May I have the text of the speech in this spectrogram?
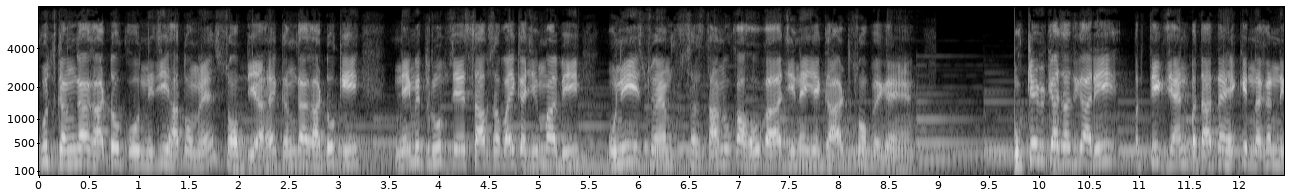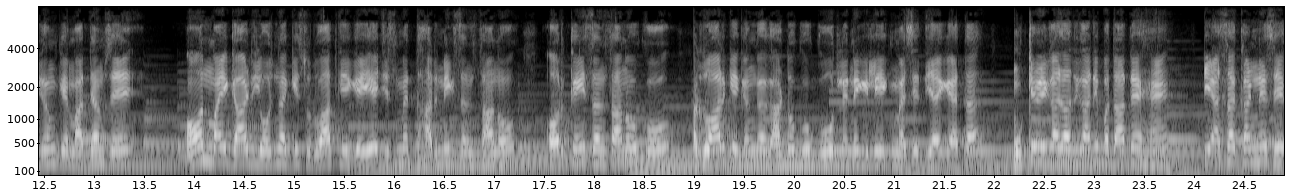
कुछ गंगा घाटों को निजी हाथों में सौंप दिया है। गंगा घाटों की नियमित रूप से साफ़ सफ़ाई का जिम्मा भी उन्हीं स्वयं संस्थानों का होगा, जिन्हें ये घाट सौंपे गए हैं। मुख्य विकास अधिकारी प्रतीक जैन बताते हैं कि नगर निगम के माध्यम से ऑन माई गार्ड योजना की शुरुआत की गई है, जिसमें धार्मिक संस्थानों और कई संस्थानों को हरिद्वार के गंगा घाटों को गोद लेने के लिए एक मैसेज दिया गया था। मुख्य विकास अधिकारी बताते हैं कि ऐसा करने से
